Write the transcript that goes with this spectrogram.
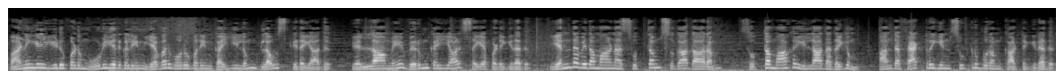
பணியில் ஈடுபடும் ஊழியர்களின் எவர் ஒருவரின் கையிலும் கிளவுஸ் கிடையாது. எல்லாமே வெறும் கையால் செய்யப்படுகிறது. எந்த விதமான சுத்தம் சுகாதாரம் சுத்தமாக இல்லாததையும் அந்த ஃபேக்டரியின் சுற்றுப்புறம் காட்டுகிறது.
